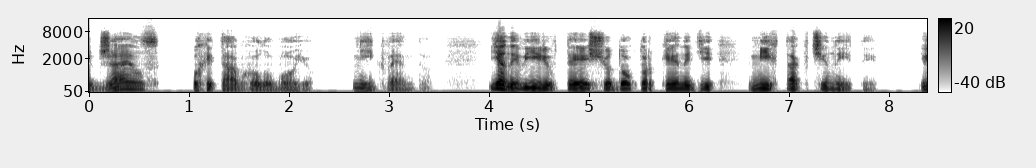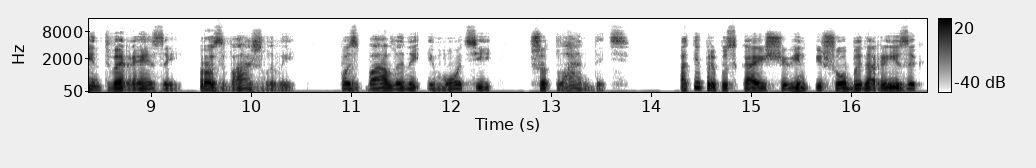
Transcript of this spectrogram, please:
Джайлз похитав головою. Ні, Гвендо. Я не вірю в те, що доктор Кеннеді міг так вчинити. Він тверезий, розважливий, позбавлений емоцій шотландець. А ти припускаєш, що він пішов би на ризик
